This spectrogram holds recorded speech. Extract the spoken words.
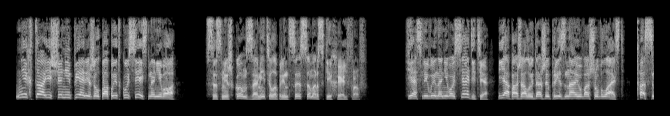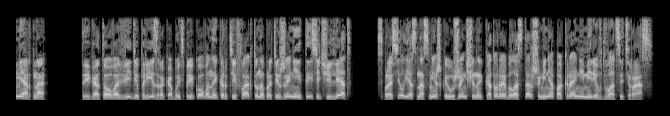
«Никто еще не пережил попытку сесть на него!» Со смешком заметила принцесса морских эльфов. «Если вы на него сядете, я, пожалуй, даже признаю вашу власть. Посмертно! Ты готова в виде призрака быть прикованной к артефакту на протяжении тысячи лет? Спросил я с насмешкой у женщины, которая была старше меня по крайней мере в двадцать раз.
